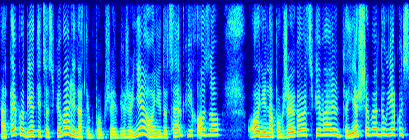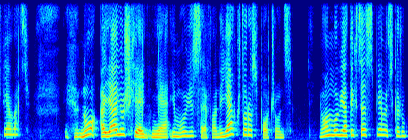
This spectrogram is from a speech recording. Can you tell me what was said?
A te kobiety, co śpiewali na tym pogrzebie, że nie, oni do cerkwi chodzą, oni na pogrzebach śpiewają, to jeszcze będą jakoś śpiewać. No, a ja już chętnie. I mówi Stefan, jak to rozpocząć? I on mówi, a ty chcesz śpiewać? Кажу,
